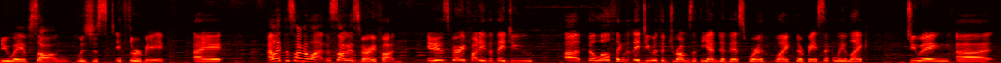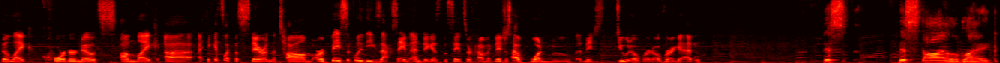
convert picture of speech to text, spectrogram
new wave song was just it threw me. I I like the song a lot. The song is very fun. It is very funny that they do uh the little thing that they do with the drums at the end of this where like they're basically like doing uh the like quarter notes on like uh I think it's like the snare and the tom are basically the exact same ending as the Saints are coming. They just have one move and they just do it over and over again. this this style of like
